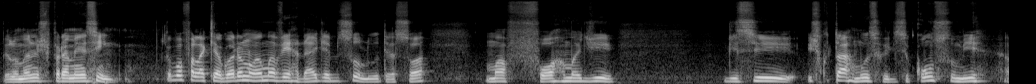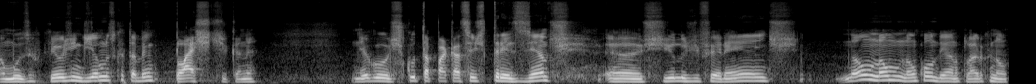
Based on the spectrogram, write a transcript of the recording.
pelo menos para mim, assim, o que eu vou falar aqui agora não é uma verdade absoluta, é só uma forma de, de se escutar música, de se consumir a música, porque hoje em dia a música tá bem plástica, né? nego escuta pra cacete 300 é, estilos diferentes. Não, não, não condeno, claro que não.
